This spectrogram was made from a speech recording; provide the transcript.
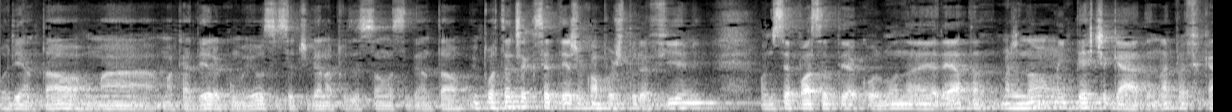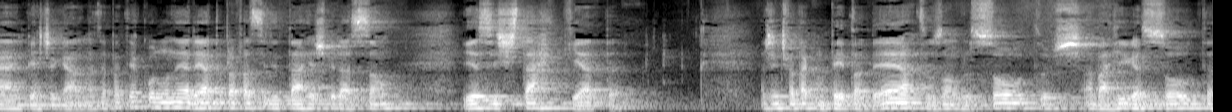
oriental, arrumar uma cadeira como eu se você estiver na posição ocidental. O importante é que você esteja com a postura firme, onde você possa ter a coluna ereta, mas não empertigada, não é para ficar empertigada, mas é para ter a coluna ereta para facilitar a respiração e esse estar quieta. A gente vai estar com o peito aberto, os ombros soltos, a barriga solta,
